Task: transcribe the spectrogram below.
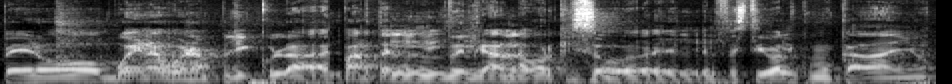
Pero buena, buena película. Parte del, del gran labor que hizo el, el festival como cada año.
